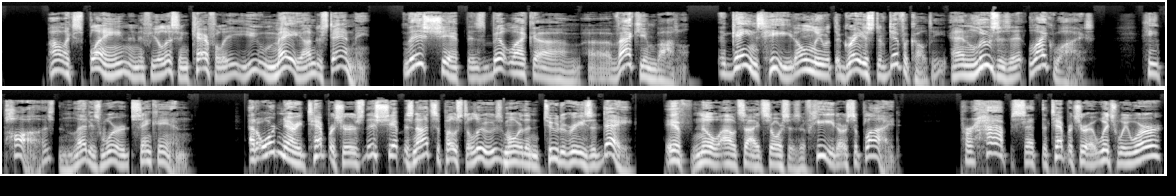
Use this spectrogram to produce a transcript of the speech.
I'll explain, and if you listen carefully, you may understand me. This ship is built like a, a, vacuum bottle. It gains heat only with the greatest of difficulty and loses it likewise. He paused and let his words sink in. At ordinary temperatures, this ship is not supposed to lose more than two degrees a day, if no outside sources of heat are supplied. Perhaps at the temperature at which we were,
